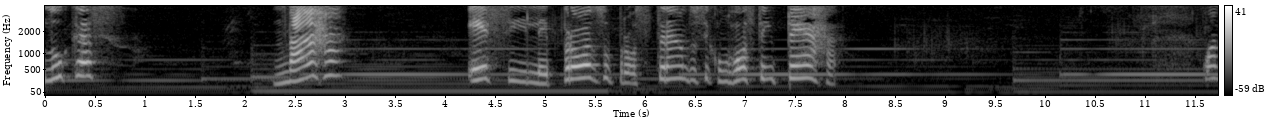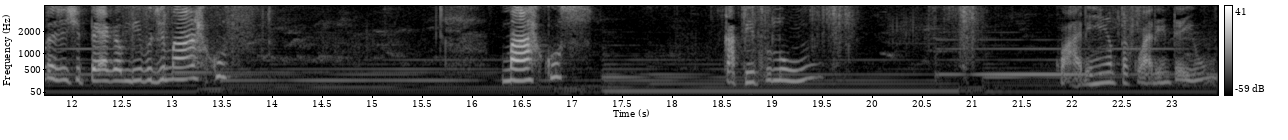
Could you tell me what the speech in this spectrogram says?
Lucas narra esse leproso prostrando-se com o rosto em terra. Quando a gente pega o livro de Marcos, Marcos capítulo 1, 40, 41.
